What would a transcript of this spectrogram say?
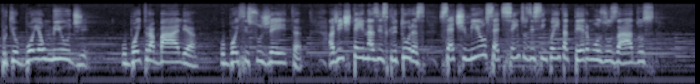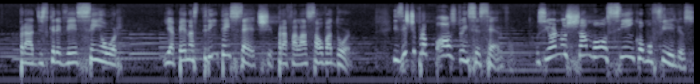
Porque o boi é humilde, o boi trabalha, o boi se sujeita. A gente tem nas escrituras 7.750 termos usados para descrever Senhor e apenas 37 para falar Salvador. Existe propósito em ser servo. O Senhor nos chamou sim como filhos,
